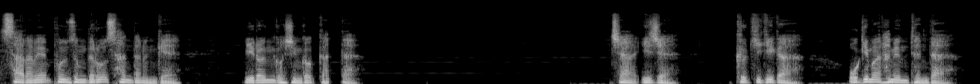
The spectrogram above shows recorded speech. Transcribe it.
사람의 본성대로 산다는 게 이런 것인 것 같다. 자, 이제 그 기기가 오기만 하면 된다.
